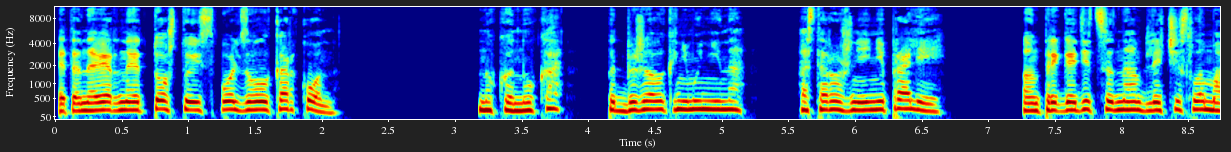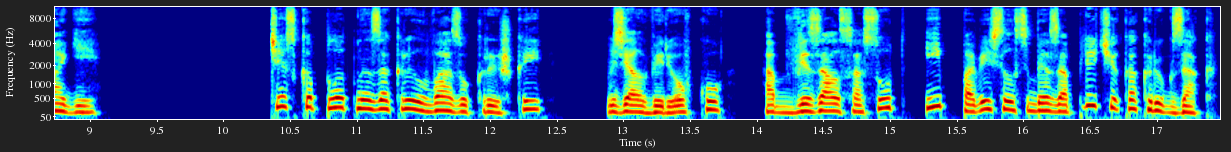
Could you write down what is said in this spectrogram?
Это, наверное, то, что использовал Каркон. «Ну-ка, ну-ка», — подбежала к нему Нина. «Осторожнее, не пролей. Он пригодится нам для числа магии». Ческо плотно закрыл вазу крышкой, взял веревку, обвязал сосуд и повесил себя за плечи, как рюкзак.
